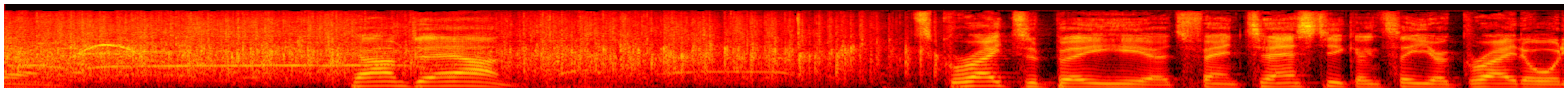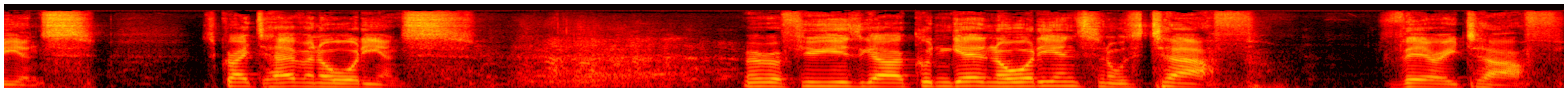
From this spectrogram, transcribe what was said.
down. Calm down. It's great to be here. It's fantastic. I can see you're a great audience. It's great to have an audience. Remember a few years ago, I couldn't get an audience and it was tough. Very tough.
